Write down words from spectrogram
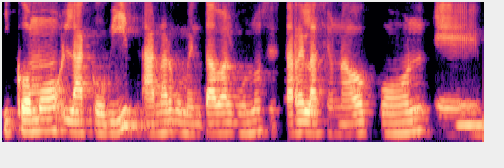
y cómo la COVID, han argumentado algunos, está relacionado con eh,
